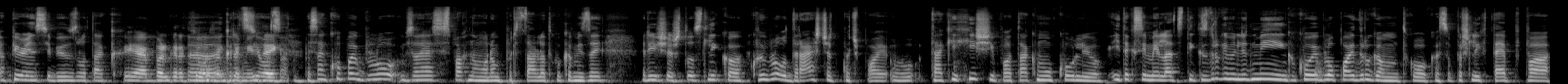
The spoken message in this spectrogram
appearance je bil zelo tak. Ja, bolj graciozen, Uh, graciozen. Jaz sem kupaj bilo, mislim, jaz si sploh ne morem predstavljati, kako mi zdaj rišeš to sliko. Kako je bilo odraščati pač poj, v taki hiši, po takem okolju. Itek si imela stik z drugimi ljudmi in kako je bilo poj drugim, tako, ko so prišli k tebi, pa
